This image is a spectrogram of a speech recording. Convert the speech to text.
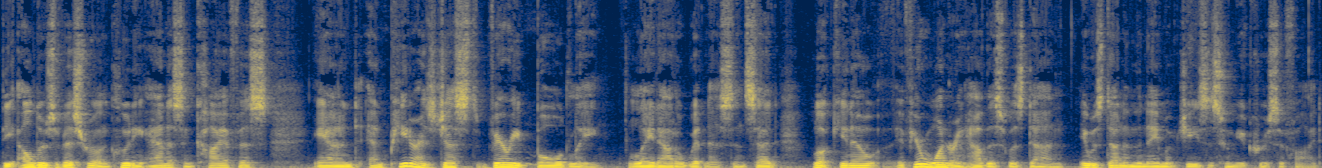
the elders of Israel, including Annas and Caiaphas, and and Peter has just very boldly laid out a witness and said, "Look, you know, if you're wondering how this was done, it was done in the name of Jesus, whom you crucified,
